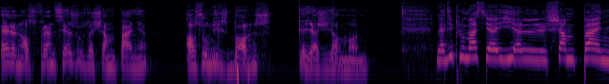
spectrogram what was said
eren els francesos de Xampanya els únics bons que hi hagi al món. La diplomàcia i el xampany.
